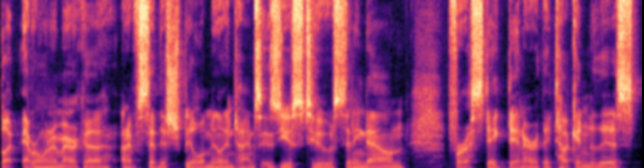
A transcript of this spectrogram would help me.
but everyone in America, and I've said this spiel a million times, is used to sitting down for a steak dinner. They tuck into this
